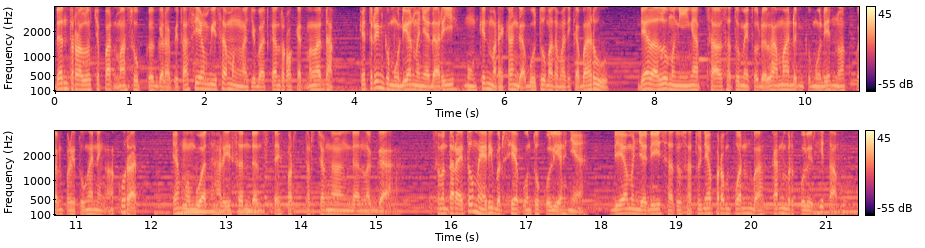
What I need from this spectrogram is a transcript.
dan terlalu cepat masuk ke gravitasi yang bisa mengakibatkan roket meledak. Catherine kemudian menyadari mungkin mereka nggak butuh matematika baru. Dia lalu mengingat salah satu metode lama dan kemudian melakukan perhitungan yang akurat yang membuat Harrison dan Stafford tercengang dan lega. Sementara itu Mary bersiap untuk kuliahnya. Dia menjadi satu-satunya perempuan bahkan berkulit hitam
